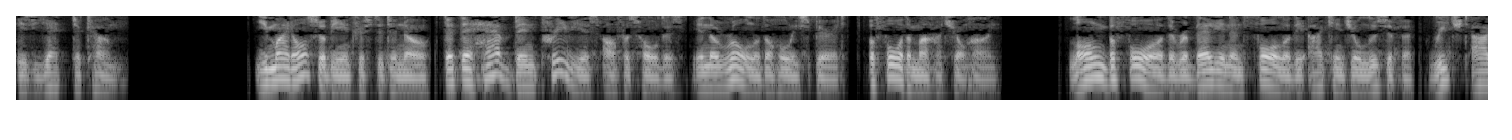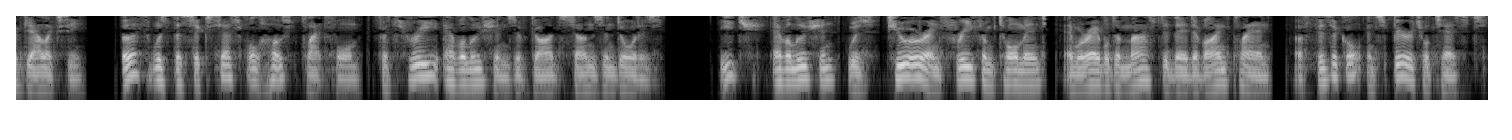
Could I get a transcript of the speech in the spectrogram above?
is yet to come. You might also be interested to know that there have been previous office holders in the role of the Holy Spirit before the Mahachohan. Long before the rebellion and fall of the Archangel Lucifer reached our galaxy, Earth was the successful host platform for three evolutions of God's sons and daughters. Each evolution was pure and free from torment and were able to master their divine plan of physical and spiritual tests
